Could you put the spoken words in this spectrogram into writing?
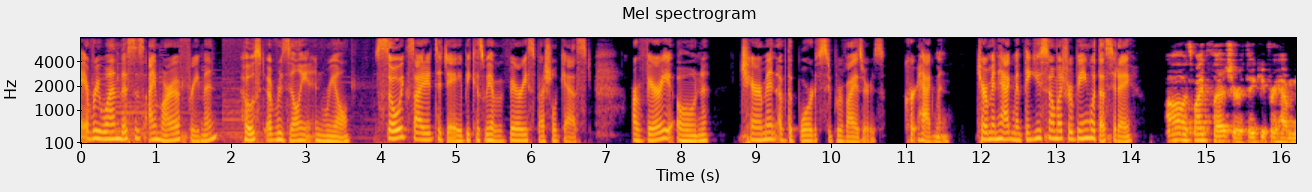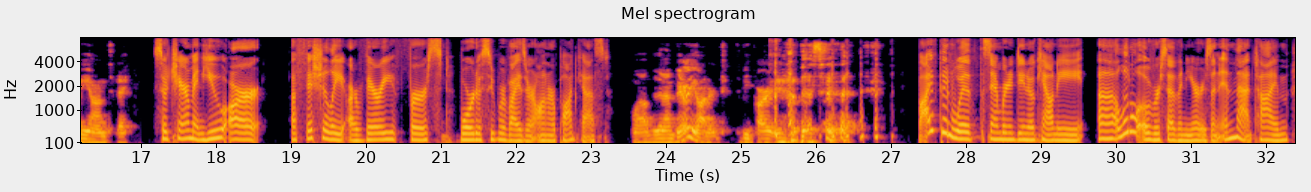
Hi, everyone. This is Imara Freeman, host of Resilient and Real. So excited today because we have a very special guest, our very own chairman of the Board of Supervisors, Curt Hagman. Chairman Hagman, thank you so much for being with us today. Oh, it's my pleasure. Thank you for having me on today. So, Chairman, you are officially our very first Board of Supervisor on our podcast. Well, then I'm very honored to be part of this. I've been with San Bernardino County uh, a little over seven years. And in that time,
